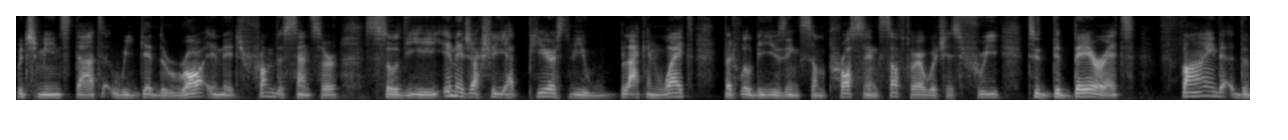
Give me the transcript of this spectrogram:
which means that we get the raw image from the sensor. So the image actually appears to be black and white, but we'll be using some processing software, which is free to debayer it find the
